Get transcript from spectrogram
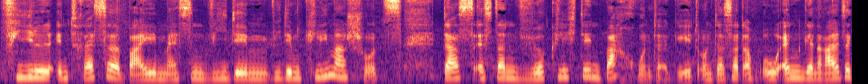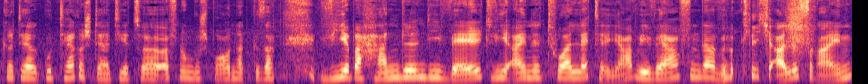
viel Interesse beimessen wie dem, wie dem Klimaschutz, dass es dann wirklich den Bach runtergeht. Und das hat auch UN-Generalsekretär Guterres, der hat hier zur Eröffnung gesprochen, hat gesagt, wir behandeln die Welt wie eine Toilette. Ja, wir werfen da wirklich alles rein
